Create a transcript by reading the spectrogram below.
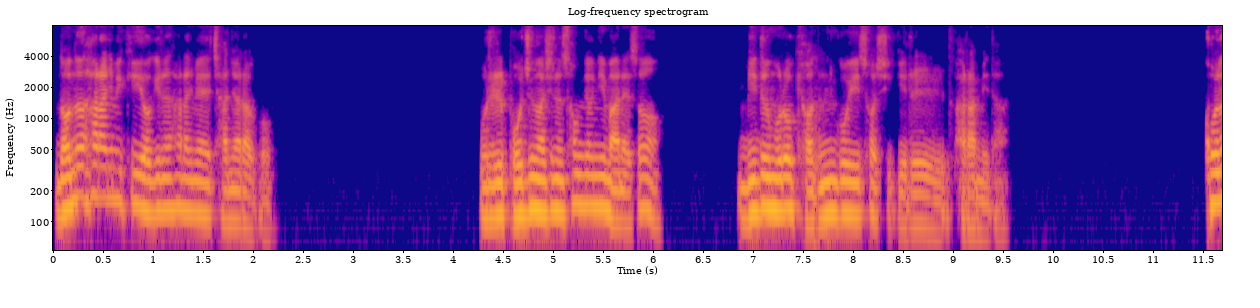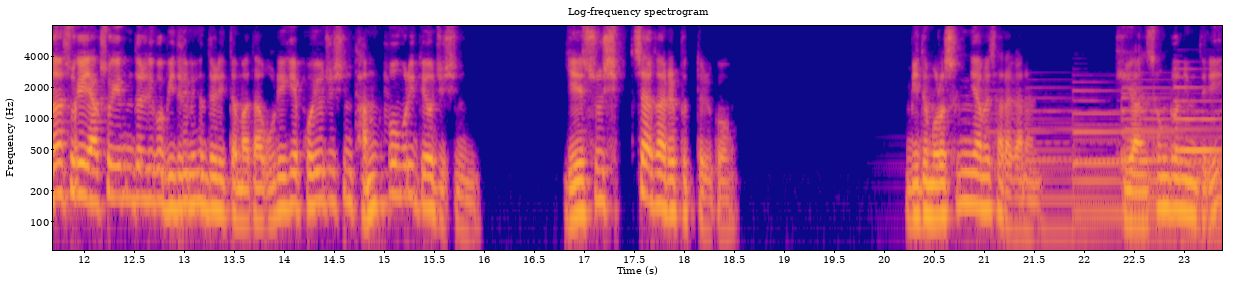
너는 하나님이 귀히 여기는 하나님의 자녀라고, 우리를 보증하시는 성령님 안에서 믿음으로 견고히 서시기를 바랍니다. 고난 속에 약속이 흔들리고 믿음이 흔들릴 때마다 우리에게 보여주신 담보물이 되어주신 예수 십자가를 붙들고 믿음으로 승리하며 살아가는 귀한 성도님들이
